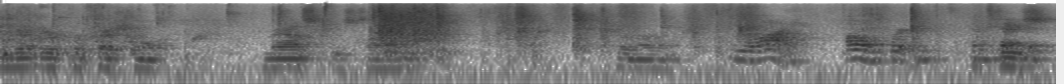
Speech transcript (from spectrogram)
You got your professional mask this time. Gonna- Why? Oh, for, in In case, case. in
